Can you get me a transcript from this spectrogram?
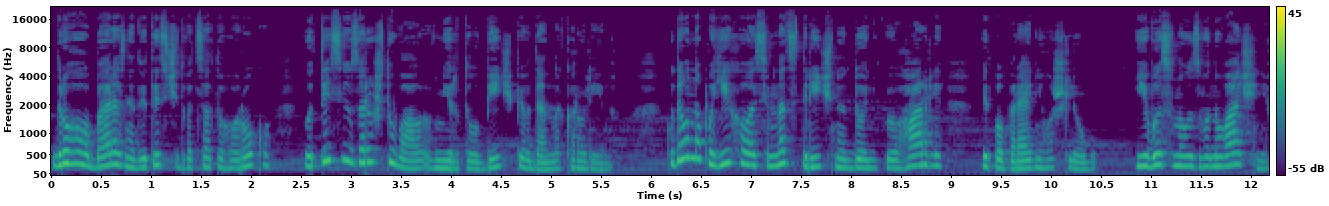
2 березня 2020 року Летисію заарештували в Міртл Біч, Південна Кароліна, куди вона поїхала 17-річною донькою Гарлі від попереднього шлюбу. Їй висунули звинувачення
